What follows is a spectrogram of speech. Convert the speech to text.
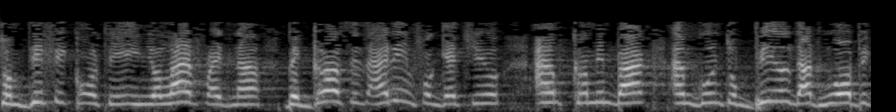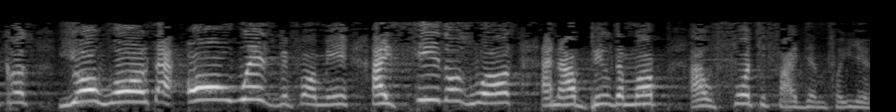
some difficulty in your life right now. But God says, I didn't forget you. I'm coming back. I'm going to build that wall because your walls are always before me. I see those walls, and I'll build them up. I'll fortify them for you.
